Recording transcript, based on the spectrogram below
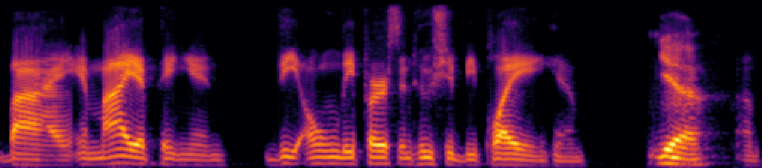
by, in my opinion, the only person who should be playing him. Yeah. Um,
